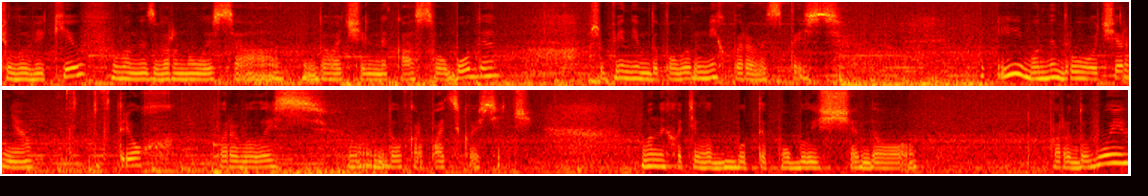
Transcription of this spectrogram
Чоловіків. Вони звернулися до очільника свободи, щоб він їм допоміг перевестись. І вони 2 червня втрьох перевелись е, до Карпатської Січі. Вони хотіли б бути поближче до передової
